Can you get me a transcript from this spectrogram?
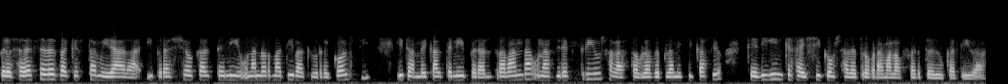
Però s'ha de fer des d'aquesta mirada i per això cal tenir una normativa que ho recolzi i també cal tenir, per altra banda, unes directrius a les taules de planificació que diguin que és així com s'ha de programar l'oferta educativa.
